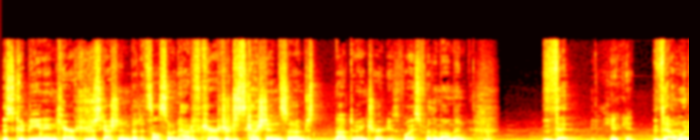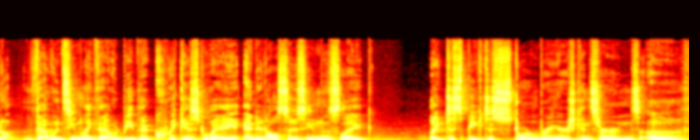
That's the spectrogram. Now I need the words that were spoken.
this could be an in-character discussion, but it's also an out-of-character discussion, so I'm just not doing Charity's voice for the moment. That that would that would seem like that would be the quickest way, and it also seems like like to speak to Stormbringer's concerns of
